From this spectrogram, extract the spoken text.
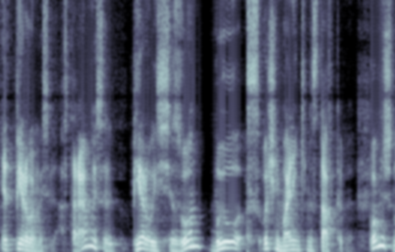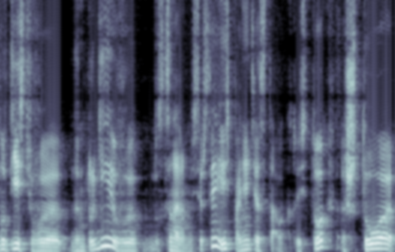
Это первая мысль. А вторая мысль. Первый сезон был с очень маленькими ставками. Помнишь, ну вот есть в драматургии, в сценарном мастерстве есть понятие ставок. То есть то, что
